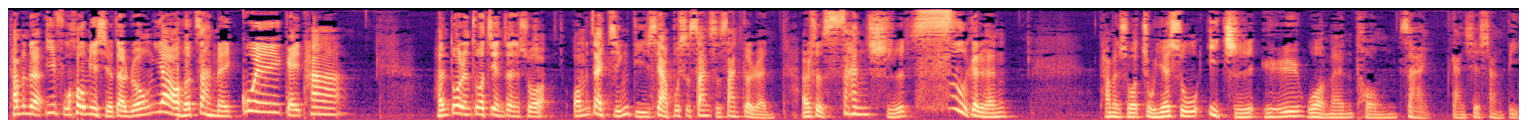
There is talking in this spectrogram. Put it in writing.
他们的衣服后面写着“荣耀和赞美归给他”。很多人做见证说，我们在井底下不是三十三个人，而是三十四个人。他们说：“主耶稣一直与我们同在，感谢上帝。”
